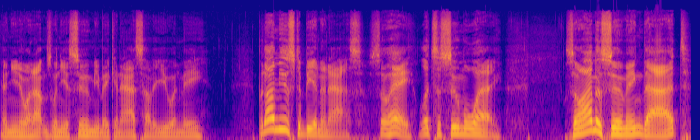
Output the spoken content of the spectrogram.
And you know what happens when you assume you make an ass out of you and me? But I'm used to being an ass. So hey, let's assume away. So I'm assuming that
